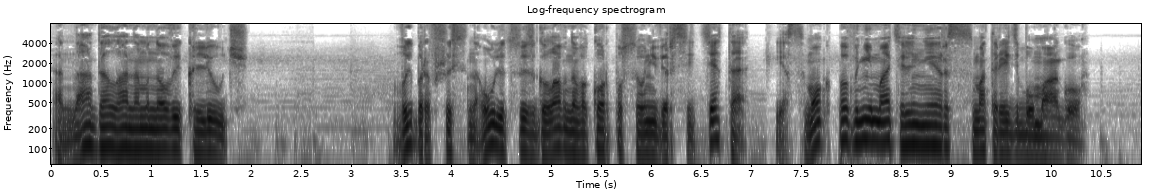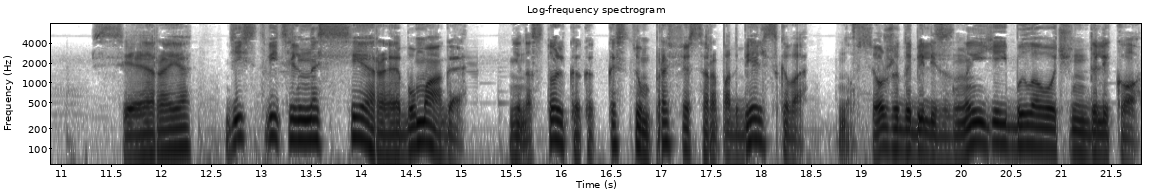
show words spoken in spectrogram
Она дала нам новый ключ. Выбравшись на улицу из главного корпуса университета, я смог повнимательнее рассмотреть бумагу. Серая, действительно серая бумага. Не настолько, как костюм профессора Подбельского, но все же до белизны ей было очень далеко.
